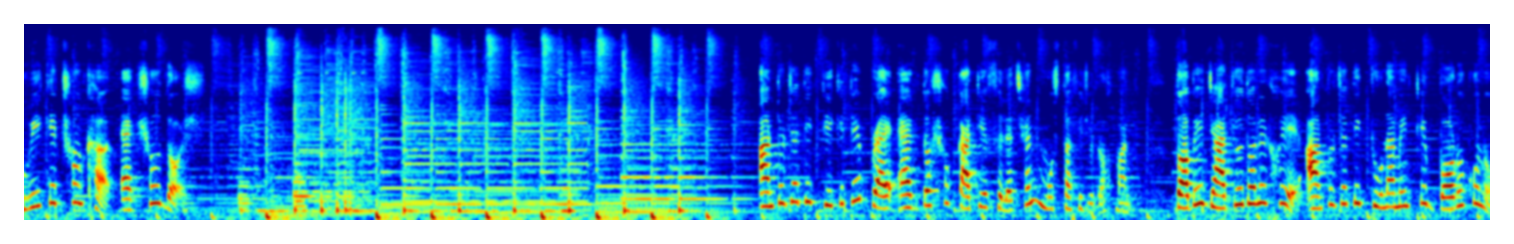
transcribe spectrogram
উইকেট সংখ্যা একশো দশ। আন্তর্জাতিক ক্রিকেটে প্রায় এক দশক কাটিয়ে ফেলেছেন মোস্তাফিজুর রহমান। তবে জাতীয় দলের হয়ে আন্তর্জাতিক টুর্নামেন্টে বড় কোনো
